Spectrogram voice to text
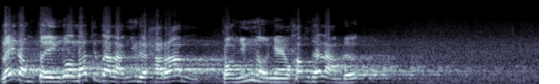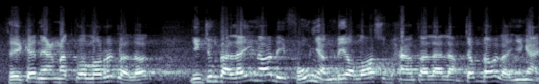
Lấy đồng tiền của Allah chúng ta làm như điều haram, còn những người nghèo không thể làm được. Thì cái nẻ mặt của Allah rất là lớn. Nhưng chúng ta lấy nó đi phủ nhận đi Allah subhanahu wa ta'ala làm, chống đối lại như ngài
